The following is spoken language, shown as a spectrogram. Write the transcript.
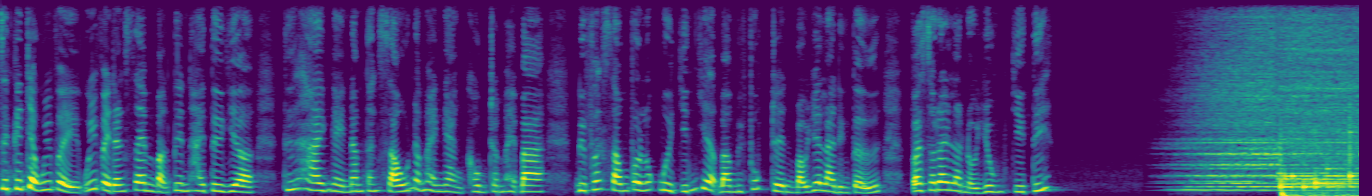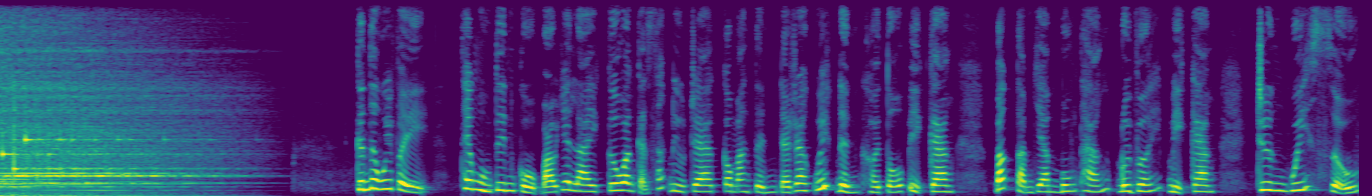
Xin kính chào quý vị, quý vị đang xem bản tin 24 giờ thứ hai ngày 5 tháng 6 năm 2023 được phát sóng vào lúc 19 giờ 30 phút trên Báo Gia Lai điện tử và sau đây là nội dung chi tiết. Kính thưa quý vị, theo nguồn tin của báo Gia Lai, cơ quan cảnh sát điều tra công an tỉnh đã ra quyết định khởi tố bị can, bắt tạm giam 4 tháng đối với bị can Trương Quý Sửu,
